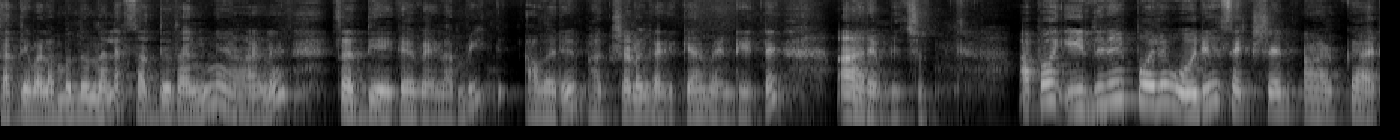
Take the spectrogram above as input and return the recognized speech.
സദ്യ വിളമ്പുന്നല്ല സദ്യ തന്നെയാണ് സദ്യയൊക്കെ വിളമ്പി അവർ ഭക്ഷണം കഴിക്കാൻ വേണ്ടിയിട്ട് ആരംഭിച്ചു. അപ്പോൾ ഇതിനെപ്പോലെ ഒരു സെക്ഷൻ ആൾക്കാർ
